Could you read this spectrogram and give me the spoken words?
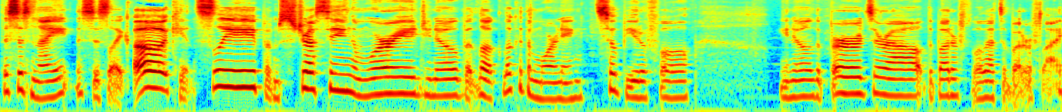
this is night. This is like, oh, I can't sleep. I'm stressing. I'm worried, you know. But look, look at the morning. It's so beautiful. You know, the birds are out, the butterfly, that's a butterfly.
